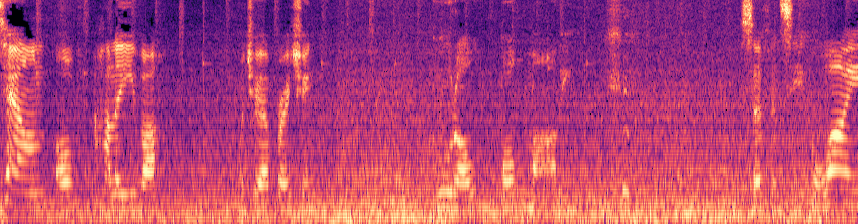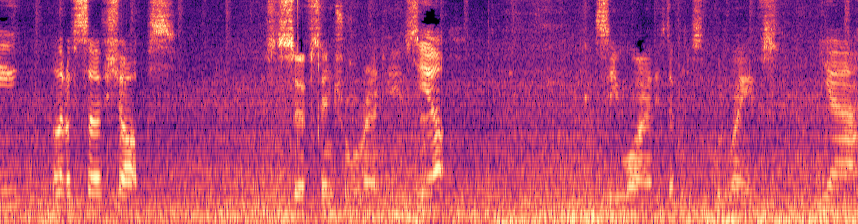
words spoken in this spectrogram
town of Haleiwa, which we are approaching. Good old Bob Marley. surf and Sea Hawaii. A lot of surf shops. It's a surf central around here. So Yep. You can see why. There's definitely some good waves, Yeah.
